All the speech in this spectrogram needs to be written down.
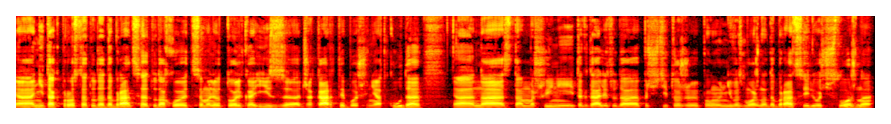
а, не так просто туда добраться. Туда ходит самолет только из э, Джакарты, больше ниоткуда. А, на там машине и так далее туда почти тоже, по-моему, невозможно добраться или очень сложно.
